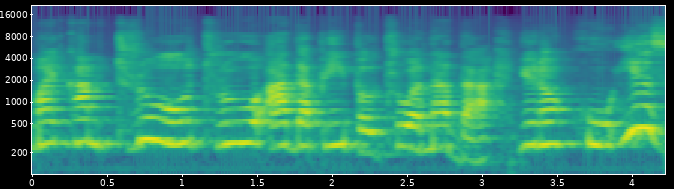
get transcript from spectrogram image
might come through through other people through another you know who is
